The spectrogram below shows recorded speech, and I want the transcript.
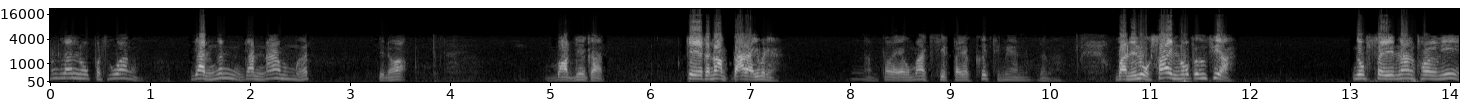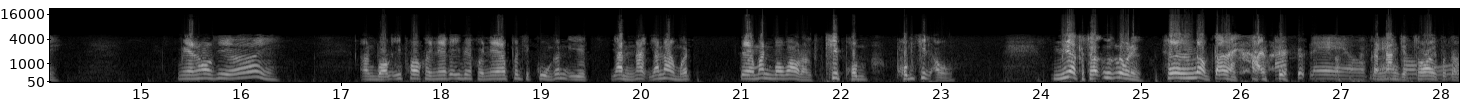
มันเล่นลงประท้วงยันเงินยันหน้ามันเหมือดพี่เนาะบัดนี้ก็เจกับน้ำตาไหลไปเนี่ยน้ำตาไหลออกมาคิดไปก็คือสิแม่นนั่นนะบัดนี้ลูกไส้นบเองเสียนบใส่นั่งทอยนี่แม่นห้องที่เอ้ยอันบอกอีพ่อข่อยแน่ก็อีแม่ข่อยแน่เพิ่นสิกู้เงินอีกยันหน้ายันหน้าเหมือดแต่มันบ่เว้าหรอกคิดผม ผมคิดเอา เมียก็สะอึกเลยนี่เฮงน้ำตาไหลหายไปแล้วก็นั่งเก็บซอยเพิ่นก็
